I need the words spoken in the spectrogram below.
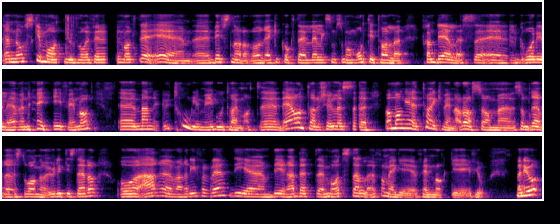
Den norske maten du får i Finnmark, det er biffsnadder og rekecocktail. Det er liksom som om 80-tallet fremdeles er grådig levende i Finnmark. Men utrolig mye god thaimat. Jeg antar det skyldes det var mange thaikvinner som, som drev restauranter ulike steder. Og ære være de for det. De, de reddet matstellet for meg i Finnmark i fjor. Men i år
